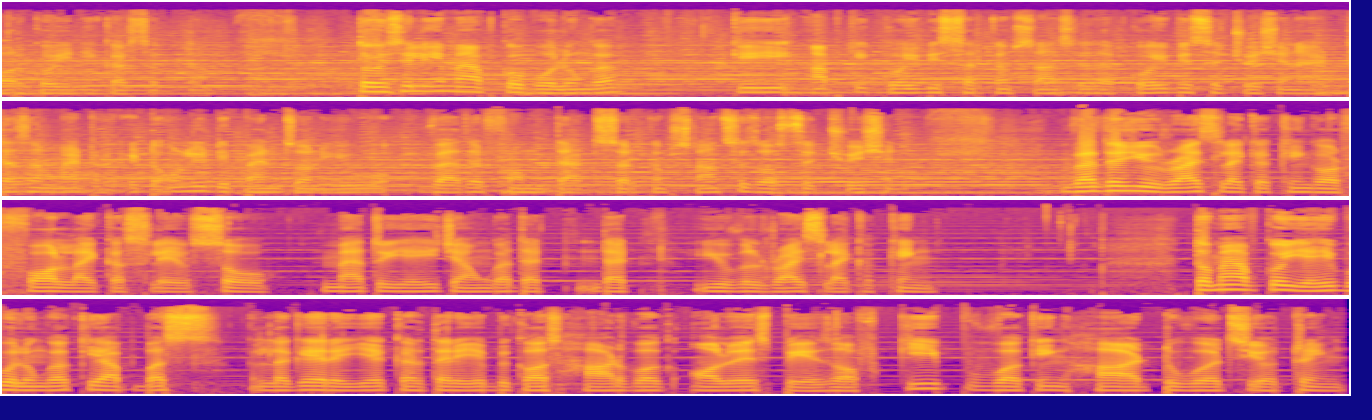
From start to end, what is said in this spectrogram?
और कोई नहीं कर सकता। तो इसलिए मैं आपको बोलूँगा कि आपकी कोई भी सर्कमस्टांसेस है कोई भी सिचुएशन है it doesn't matter it only depends on you whether from that circumstances और situation whether you rise like a king और fall like a slave so मैं तो यही चाहूँगा that that you will rise like a king तो मैं आपको यही बोलूँगा कि आप बस लगे रहिए, करते रहिए because hard work always pays off keep working hard towards your dream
